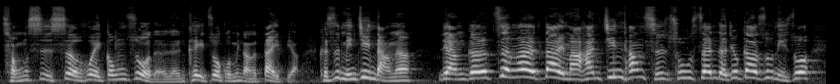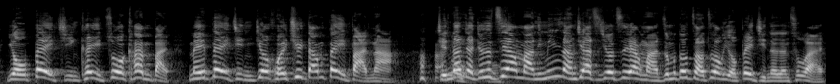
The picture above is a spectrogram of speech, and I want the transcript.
从事社会工作的人，可以做国民党的代表。可是民进党呢？两个正二代嘛，含金汤匙出身的，就告诉你说有背景可以做看板，没背景你就回去当背板呐、简单讲就是这样嘛，你民进党价值就这样嘛，怎么都找这种有背景的人出来？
